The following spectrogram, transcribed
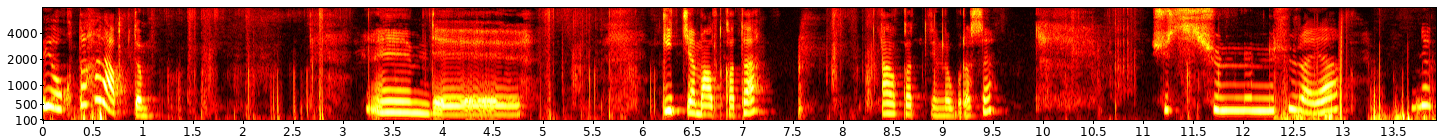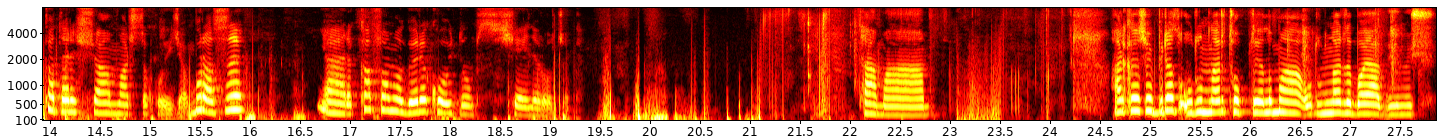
Bir ok daha yaptım. Şimdi gideceğim alt kata. Alt kat dediğimde burası. Şu şunun şuraya ne kadar eşyam varsa koyacağım. Burası yani kafama göre koyduğum şeyler olacak. Tamam. Arkadaşlar biraz odunları toplayalım ha. Odunlar da bayağı büyümüş.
